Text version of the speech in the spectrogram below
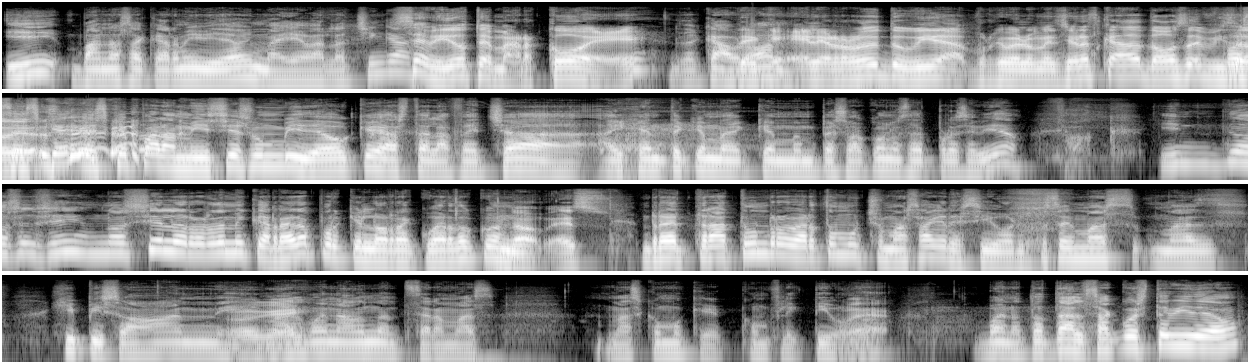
y van a sacar mi video y me va a llevar la chinga. Ese video te marcó, ¿eh? De cabrón. que el error de tu vida, porque me lo mencionas cada dos Pues episodios. es que, es que para mí sí es un video que hasta la fecha hay gente que me, que me empezó a conocer por ese video. Y no sé, sí, no sé si el error de mi carrera porque lo recuerdo con... No, es... Retrato un Roberto mucho más agresivo. Ahorita soy más, más hippiezón y Ok. más buena onda. Antes era más, más como que conflictivo. ¿no? Eh. Bueno, total, saco este video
